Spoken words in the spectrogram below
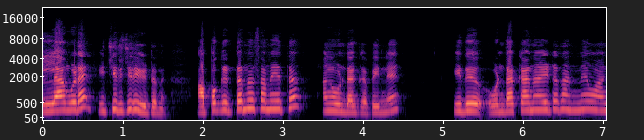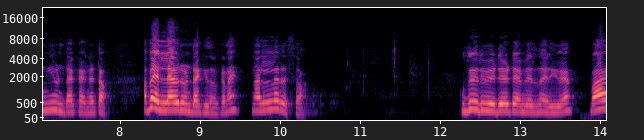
എല്ലാം കൂടെ ഇച്ചിരിച്ചിരി ഇച്ചിരി കിട്ടുന്നത് അപ്പോൾ കിട്ടുന്ന സമയത്ത് അങ്ങ് ഉണ്ടാക്കുക. പിന്നെ ഇത് ഉണ്ടാക്കാനായിട്ട് തന്നെ വാങ്ങി ഉണ്ടാക്കാം കേട്ടോ. അപ്പോൾ എല്ലാവരും ഉണ്ടാക്കി നോക്കണേ. നല്ല രസമാണ് പുതിയൊരു വീഡിയോ ആയിട്ട് ഞാൻ വരുന്നതായിരിക്കും ബൈ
